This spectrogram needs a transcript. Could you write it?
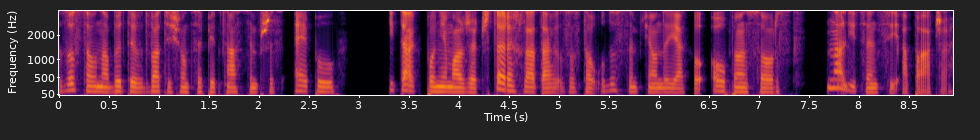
został nabyty w 2015 przez Apple i tak po niemalże 4 latach został udostępniony jako open source na licencji Apache.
